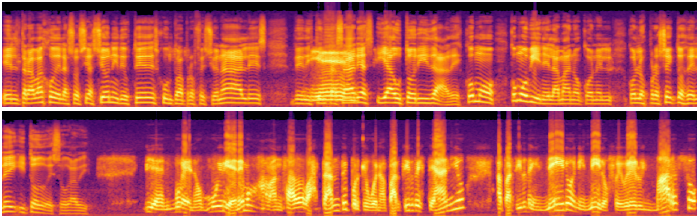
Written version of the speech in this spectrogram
el trabajo de la asociación y de ustedes junto a profesionales de distintas áreas y autoridades. ¿Cómo, ¿Cómo viene la mano con, el, con los proyectos de ley y todo eso, Gaby? Bien, bueno, muy bien, hemos avanzado bastante porque, bueno, a partir de este año, a partir de enero, en enero, febrero y marzo,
